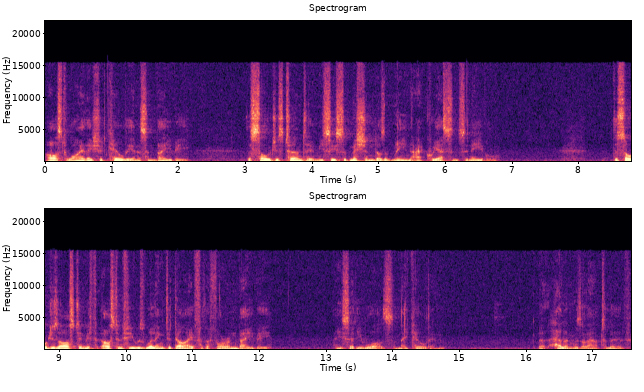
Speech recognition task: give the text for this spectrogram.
asked why they should kill the innocent baby. The soldiers turned to him. You see, submission doesn't mean acquiescence in evil. The soldiers asked him if, asked him if he was willing to die for the foreign baby. And he said he was, and they killed him but Helen was allowed to live.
